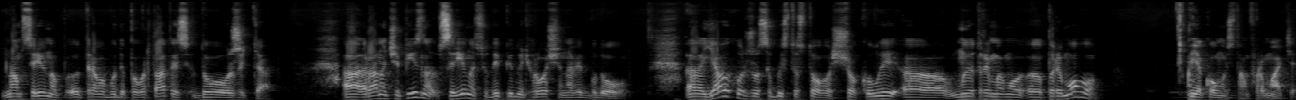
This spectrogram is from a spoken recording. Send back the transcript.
нам все рівно треба буде повертатись до життя. Рано чи пізно все рівно сюди підуть гроші на відбудову. Е, Я виходжу особисто з того, що коли е, ми отримаємо е, перемогу в якомусь там форматі,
